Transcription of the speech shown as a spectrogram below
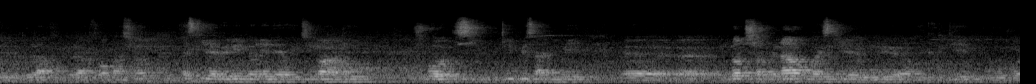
de- de la, de la formation? Est-ce qu'il est venu donner des rudiments à nos joueurs ici pour qu'ils puissent animer euh, euh, notre championnat ou est-ce qu'il est venu euh, recruter pour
